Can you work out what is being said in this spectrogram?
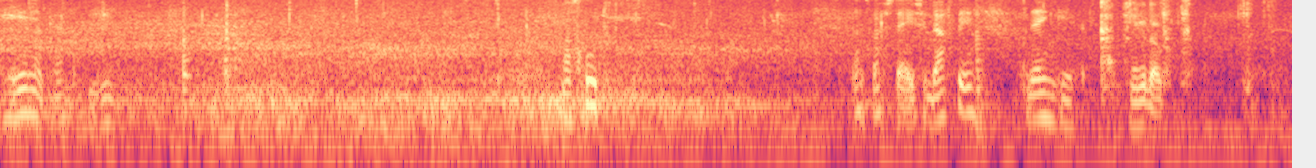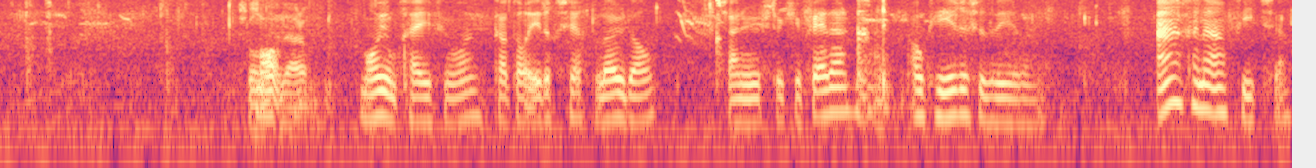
Heerlijk, hè? Mhm. Maar goed. Dat was deze dag weer, denk ik. Ik denk het ook. Mooi. daarop. Mooie omgeving hoor. Ik had al eerder gezegd, Leudal. We zijn nu een stukje verder. Ook hier is het weer eh, aangenaam fietsen.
